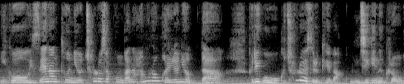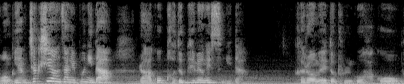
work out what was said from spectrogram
이거 샌안토니오 철로 사건과는 아무런 관련이 없다. 그리고 그 철로에서 이렇게 막 움직이는 그런 건 그냥 착시 현상일 뿐이다. 라고 거듭 해명했습니다. 그럼에도 불구하고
